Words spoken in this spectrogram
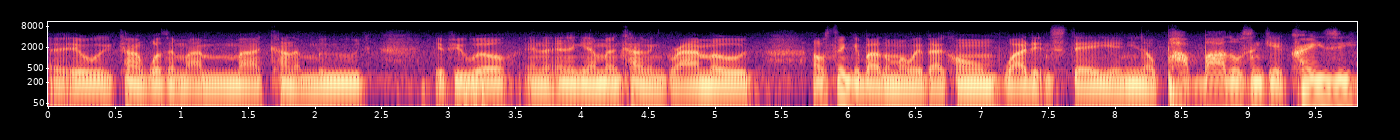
Uh, it kind of wasn't my, my kind of mood, if you will. And, and again, I'm kind of in grind mode. I was thinking about on my way back home why I didn't stay and you know pop bottles and get crazy.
